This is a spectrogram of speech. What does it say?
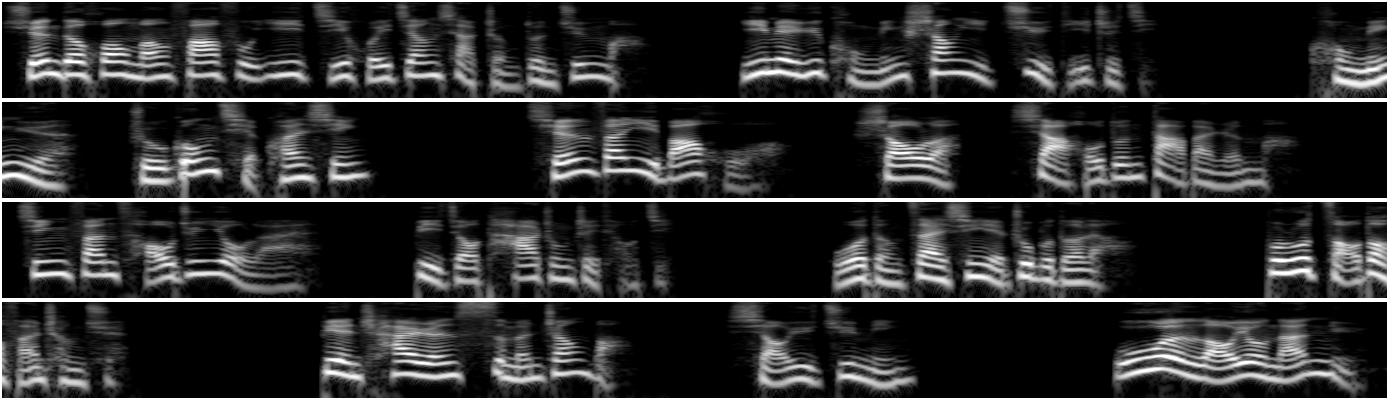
玄德慌忙发付一急回江夏整顿军马，一面与孔明商议拒敌之计。孔明曰：“主公且宽心。”前番一把火烧了夏侯惇大半人马，今番曹军又来，必教他中这条计。我等在心也住不得了，不如早到樊城去。便差人四门张榜，小谕居民：无问老幼男女，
